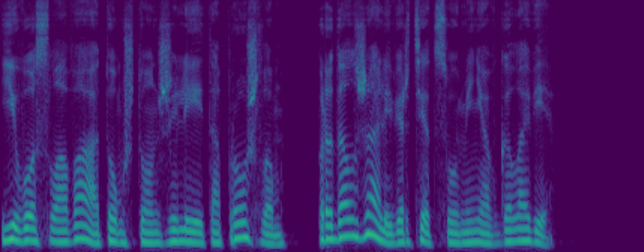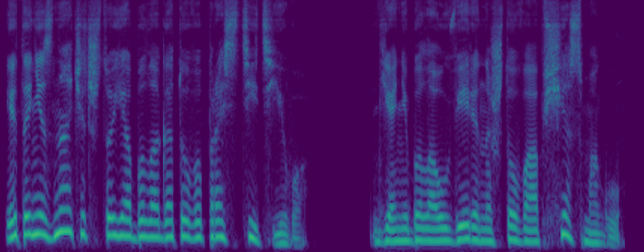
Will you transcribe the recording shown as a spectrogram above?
Его слова о том, что он жалеет о прошлом, продолжали вертеться у меня в голове. Это не значит, что я была готова простить его. Я не была уверена, что вообще смогу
